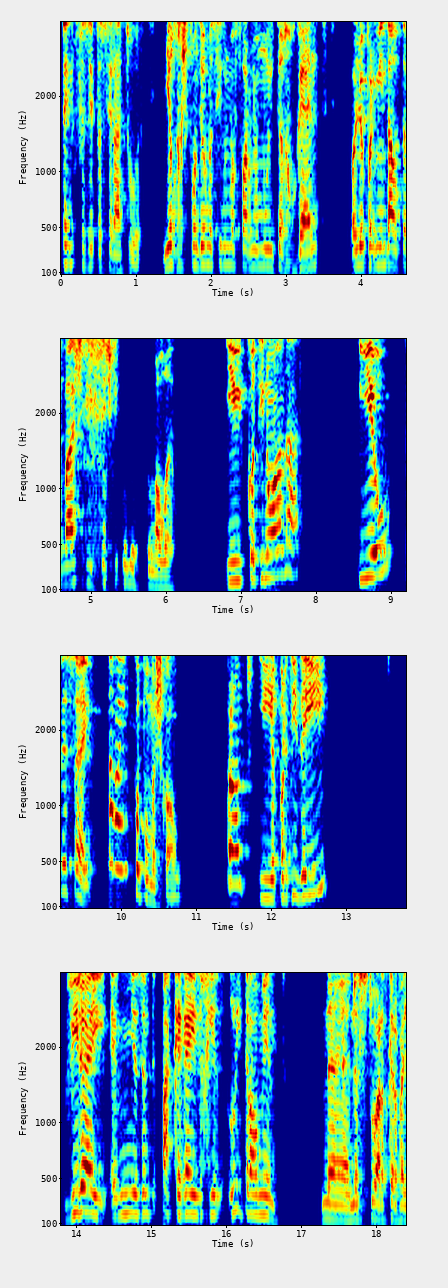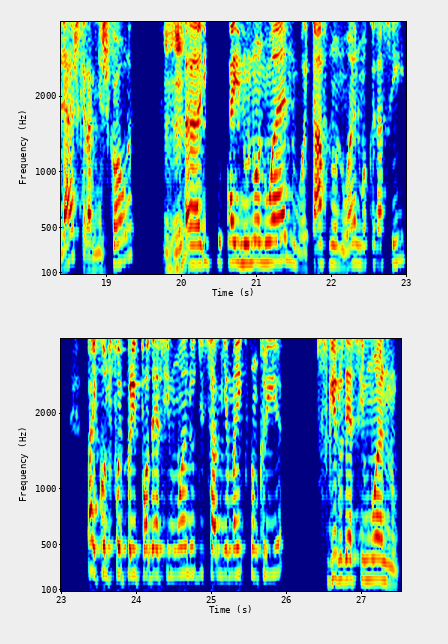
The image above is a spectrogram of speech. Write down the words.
tenho que fazer para ser ator? E ele respondeu-me assim de uma forma muito arrogante, olhou para mim de alto a baixo e disse: Tens que ir para uma escola. E continuou a andar. E eu pensei: Está bem, vou para uma escola. Pronto. E a partir daí virei as minhas. Pá, caguei literalmente na, na Stuart Carvalhais, que era a minha escola. Uhum. Uh, e fui no nono ano, oitavo, nono ano, uma coisa assim. Pá, e quando foi para ir para o décimo ano, eu disse à minha mãe que não queria seguir o décimo ano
